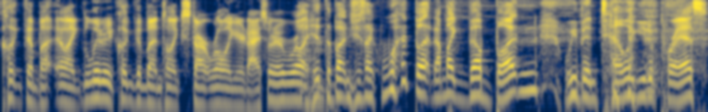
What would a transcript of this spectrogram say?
click the button, like literally click the button to like start rolling your dice, whatever. We're like, Mm-hmm. hit the button. She's like, what button? I'm like, the button we've been telling you to press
